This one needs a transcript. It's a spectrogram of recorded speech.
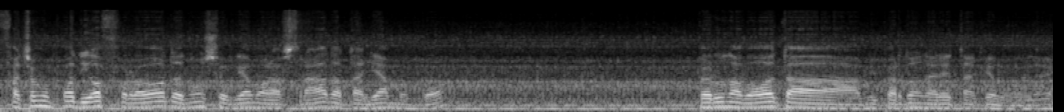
facciamo un po' di off road non seguiamo la strada tagliamo un po' per una volta mi perdonerete anche voi dai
